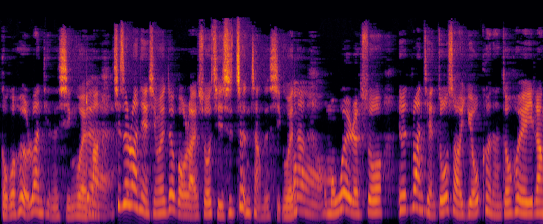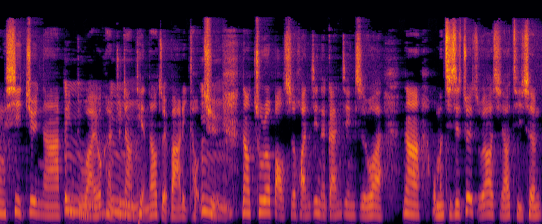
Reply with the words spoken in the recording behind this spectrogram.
狗狗会有乱舔的行为吗？其实乱舔行为对狗狗来说其实是正常的行为。哦、那我们为了说，因为乱舔多少有可能都会让细菌啊、病毒啊，嗯、有可能就这样舔到嘴巴里头去。嗯、那除了保持环境的干净之外，那我们其实最主要是要提升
